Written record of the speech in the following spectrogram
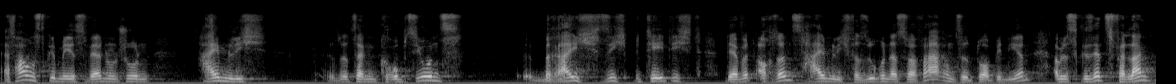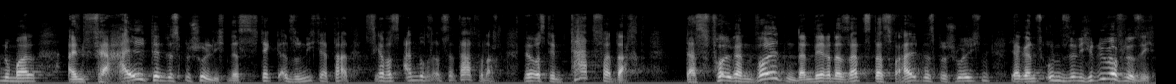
erfahrungsgemäß wer nun schon heimlich sozusagen Korruptionsbereich sich betätigt, der wird auch sonst heimlich versuchen, das Verfahren zu torpedieren. Aber das Gesetz verlangt nun mal ein Verhalten des Beschuldigten. Das steckt also nicht der Tat, das ist ja was anderes als der Tatverdacht. Wenn wir aus dem Tatverdacht das folgern wollten, dann wäre der Satz, das Verhalten des Beschuldigten ja ganz unsinnig und überflüssig,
